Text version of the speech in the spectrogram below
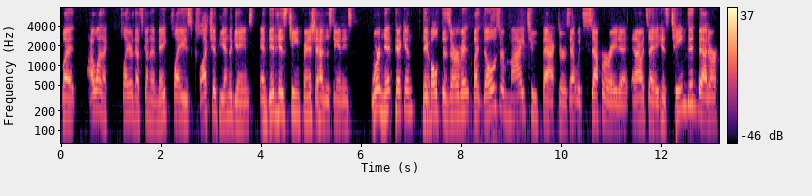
But I want a player that's going to make plays, clutch at the end of games, and did his team finish ahead of the standings? We're nitpicking. They yep. both deserve it. But those are my two factors that would separate it. And I would say his team did better,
